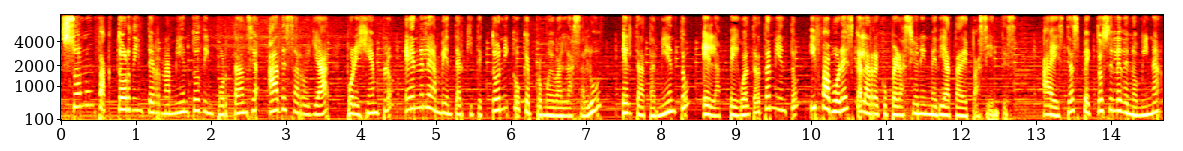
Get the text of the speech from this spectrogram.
Son un factor de internamiento de importancia a desarrollar, por ejemplo, en el ambiente arquitectónico que promueva la salud, el tratamiento, el apego al tratamiento y favorezca la recuperación inmediata de pacientes. A este aspecto se le denomina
